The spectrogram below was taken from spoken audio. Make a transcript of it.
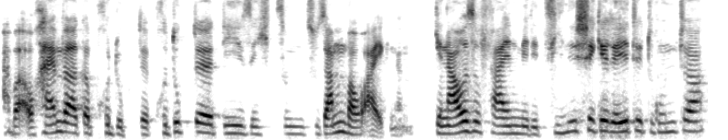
aber auch Heimwerkerprodukte, Produkte, die sich zum Zusammenbau eignen. Genauso fallen medizinische Geräte drunter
